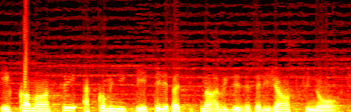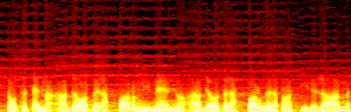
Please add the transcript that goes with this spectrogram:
et commencer à communiquer télépathiquement avec des intelligences qui, qui, sont totalement en dehors de la forme humaine, en dehors de la forme de la pensée de l'homme,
